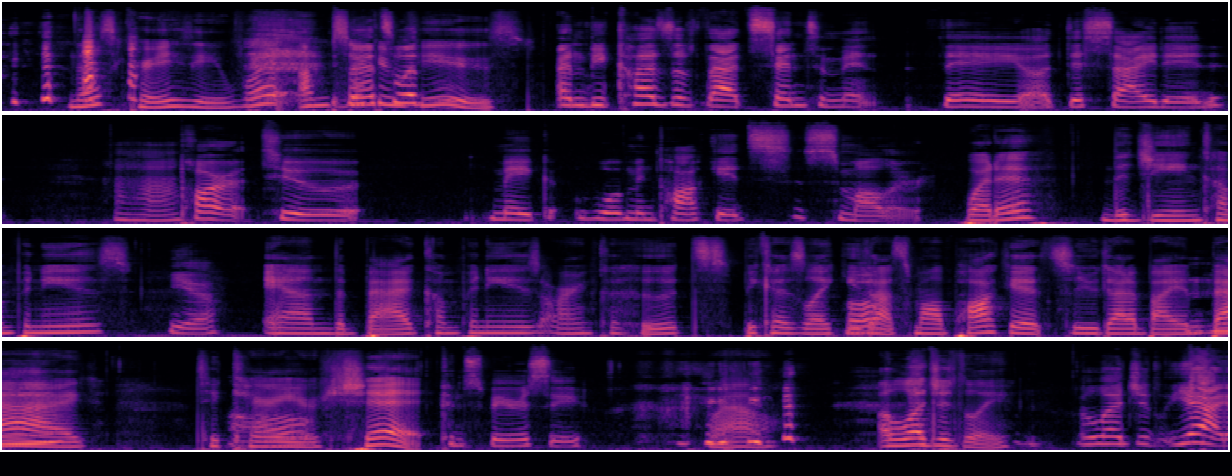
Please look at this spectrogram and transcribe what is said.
That's crazy. What? I'm so That's what- confused. and because of that sentiment, they uh, decided Uh huh. part to make woman pockets smaller. what if the jean companies Yeah. and the bag companies are in cahoots because like you Oh. got small pockets, so you got to buy a Mhm. bag to carry Oh. your shit. Conspiracy. Wow. Allegedly. Allegedly. Yeah,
